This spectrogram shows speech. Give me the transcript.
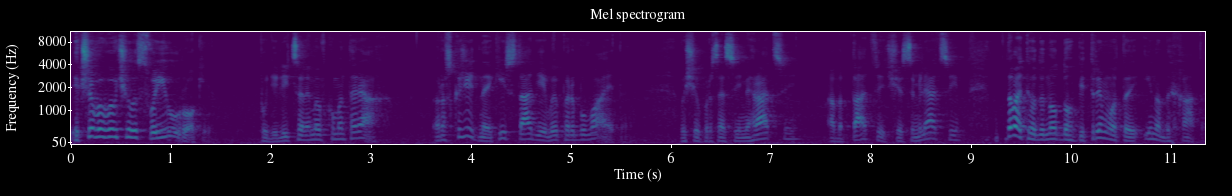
Якщо ви вивчили свої уроки, поділіться ними в коментарях. Розкажіть, на якій стадії ви перебуваєте. Ви ще в процесі імміграції, адаптації чи асиміляції. Давайте один одного підтримувати і надихати.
